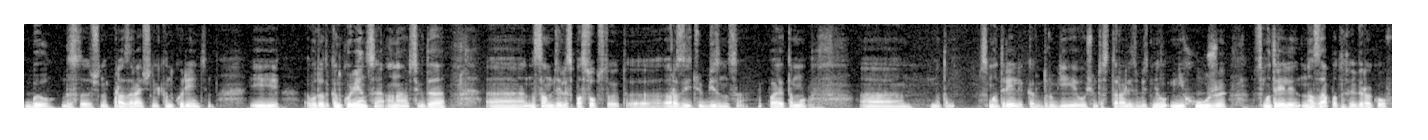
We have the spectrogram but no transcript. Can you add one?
был достаточно прозрачный, конкурентен, и вот эта конкуренция, она всегда э, на самом деле способствует э, развитию бизнеса. Поэтому э, мы там смотрели, как другие, в общем-то, старались быть не, не хуже, смотрели на западных игроков.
